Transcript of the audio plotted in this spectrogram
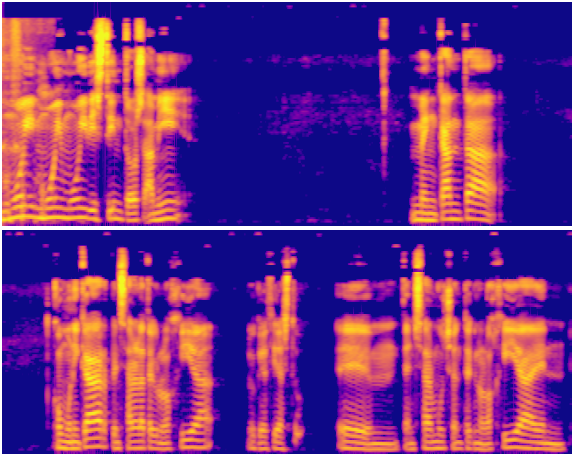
muy, muy, muy distintos. A mí me encanta comunicar, pensar en la tecnología, lo que decías tú. eh, pensar mucho en tecnología, en,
